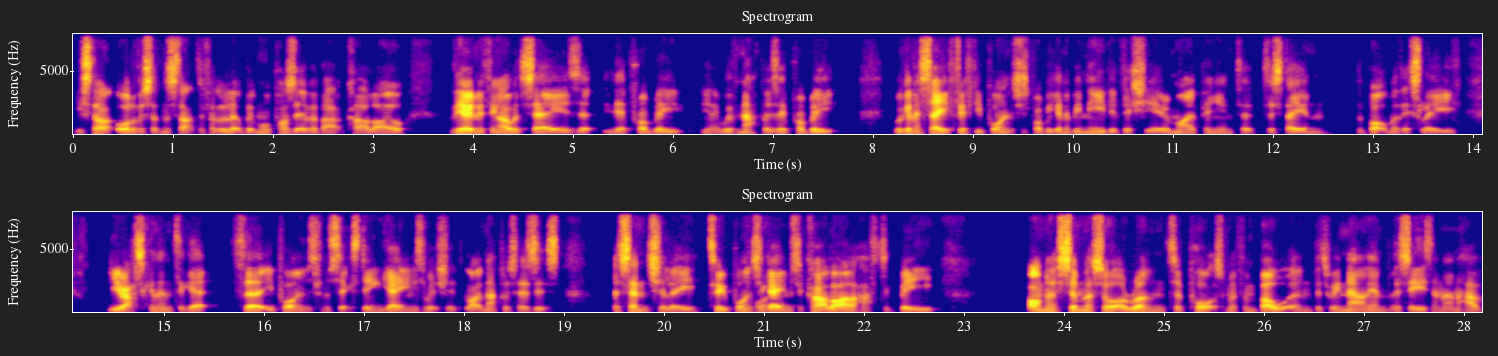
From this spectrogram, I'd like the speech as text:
you start all of a sudden start to feel a little bit more positive about Carlisle. The only thing I would say is that they're probably, you know, with Nappers, they probably we're going to say 50 points is probably going to be needed this year, in my opinion, to to stay in the bottom of this league. You're asking them to get 30 points from 16 games, which, like Napper says, it's essentially two points a game. So Carlisle have to be on a similar sort of run to Portsmouth and Bolton between now and the end of the season and have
